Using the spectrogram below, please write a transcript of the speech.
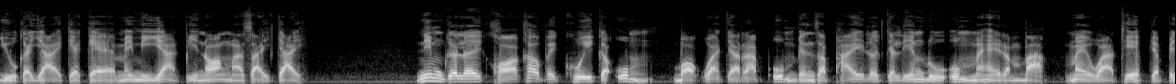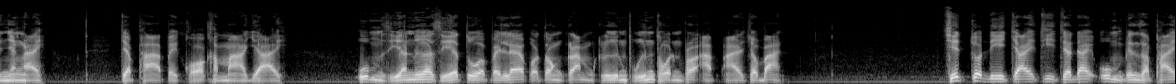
อยู่กับยายแก่ๆไม่มีญาติพี่น้องมาใส่ใจ นิ่มก็เลยขอเข้าไปคุยกับอุ้ม บอกว่าจะรับอุ้มเป็นสะพ้ยแล้วจะเลี้ยงดูอุ้มไม่ให้ลำบาก ไม่ว่าเทพจะเป็นยังไง จะพาไปขอขมายาย อุ้มเสียเนื้อเสียตัวไปแล้วก็ต้องกล้ำกลืนผืนทนเพราะอับอายชาวบ้าน ชิดก็ดีใจที่จะได้อุ้มเป็นสะพ้ย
